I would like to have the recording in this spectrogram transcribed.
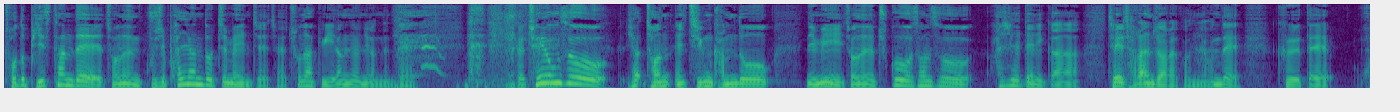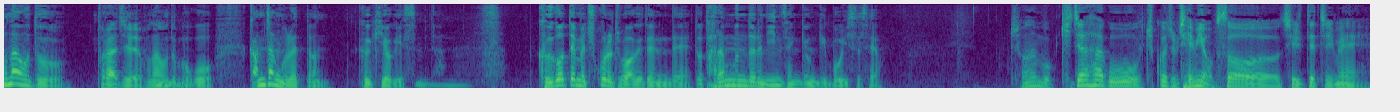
저도 비슷한데 저는 98년도쯤에 이제 제가 초등학교 1학년이었는데 그 최용수 혀- 전 예, 지금 감독님이 저는 축구 선수 하실 때니까 제일 잘하는 줄 알았거든요. 근데 그때 호나우두 브라질 호나우두 보고 깜짝 놀랐던 그 기억이 있습니다. 그것 때문에 축구를 좋아하게 되는데 또 다른 분들은 인생 경기 뭐 있으세요? 저는 뭐 기자하고 축구가 좀 재미없어질 때쯤에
